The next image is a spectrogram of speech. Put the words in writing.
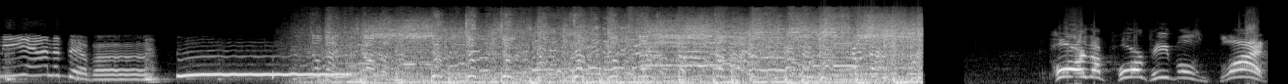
Me and the devil. Pour the poor people's blood!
